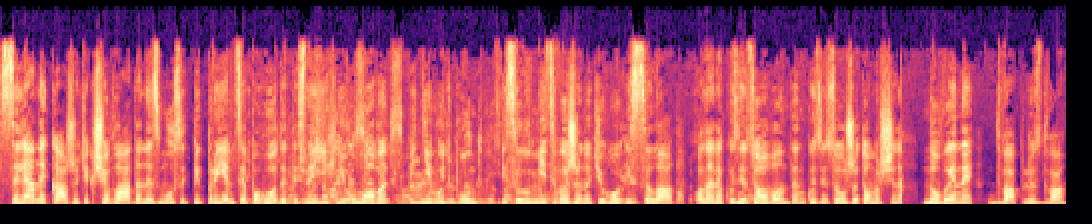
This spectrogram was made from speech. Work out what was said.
Селяни кажуть, якщо влада не змусить підприємця погодитись на їхні умови, піднімуть бунт і силоміць виженуть його із села. Олена Кузнєцова, Валентин Кузнєцов, Житомирщина. Новини 2+,2.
